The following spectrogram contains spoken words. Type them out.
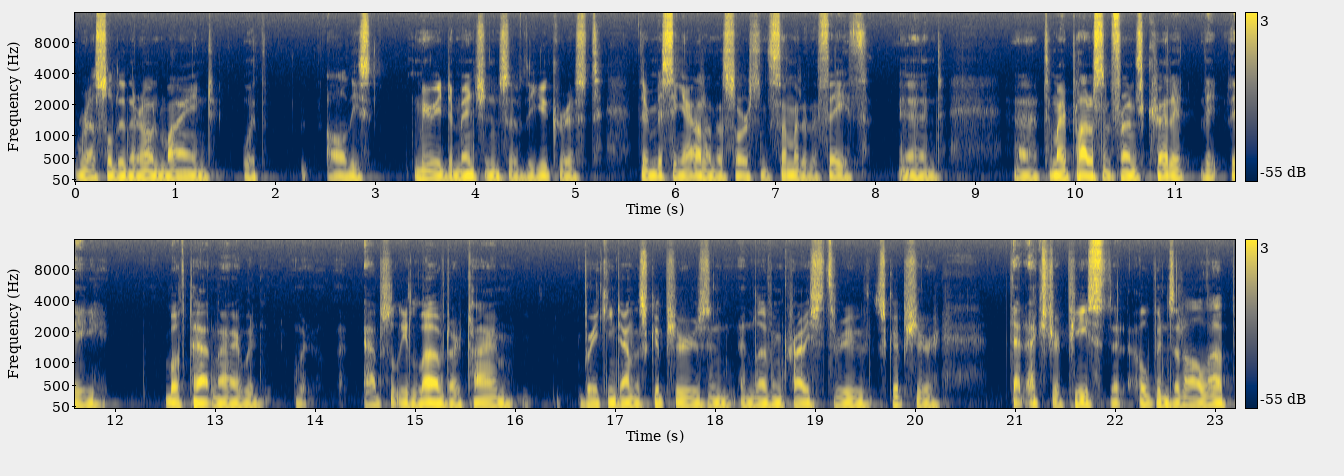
wrestled in their own mind with all these myriad dimensions of the Eucharist, they're missing out on the source and summit of the faith. And uh, to my Protestant friends' credit, they, they both Pat and I would, would absolutely loved our time breaking down the scriptures and, and loving Christ through scripture. That extra piece that opens it all up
